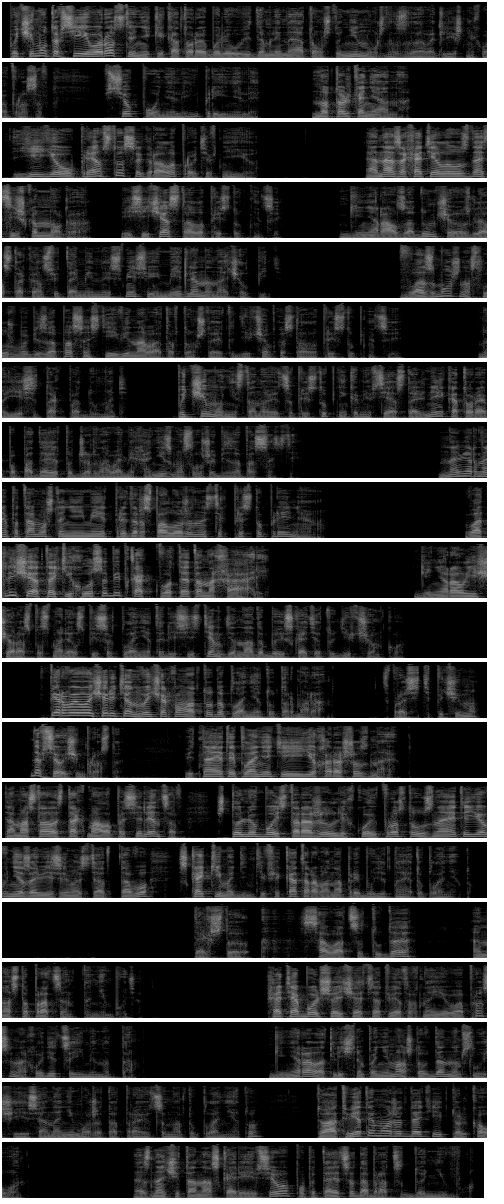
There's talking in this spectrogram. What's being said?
Почему-то все его родственники, которые были уведомлены о том, что не нужно задавать лишних вопросов, все поняли и приняли. Но только не она. Ее упрямство сыграло против нее. Она захотела узнать слишком многого, и сейчас стала преступницей. Генерал задумчиво взглял стакан с витаминной смесью и медленно начал пить. Возможно, служба безопасности и виновата в том, что эта девчонка стала преступницей. Но если так подумать, почему не становятся преступниками все остальные, которые попадают под жернова механизма службы безопасности? Наверное, потому что не имеют предрасположенности к преступлению. В отличие от таких особей, как вот эта Нахаари. Генерал еще раз посмотрел список планет или систем, где надо бы искать эту девчонку. Первую очередь он вычеркнул оттуда планету Тормаран. Спросите, почему? Да все очень просто. Ведь на этой планете ее хорошо знают. Там осталось так мало поселенцев, что любой сторожил легко и просто узнает ее вне зависимости от того, с каким идентификатором она прибудет на эту планету. Так что соваться туда она стопроцентно не будет. Хотя большая часть ответов на ее вопросы находится именно там. Генерал отлично понимал, что в данном случае, если она не может отправиться на ту планету, то ответы может дать ей только он. А значит, она, скорее всего, попытается добраться до него.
